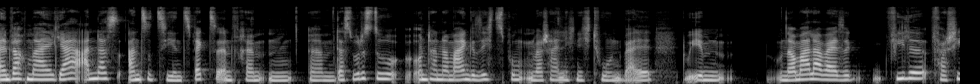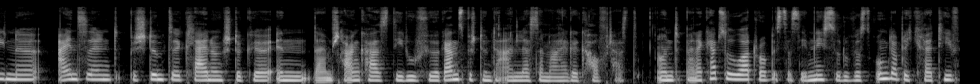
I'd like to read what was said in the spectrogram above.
einfach mal ja anders anzuziehen, Zweck zu entfremden. Ähm, das würdest du unter normalen Gesichtspunkten wahrscheinlich nicht tun, weil du eben normalerweise viele verschiedene einzeln bestimmte Kleidungsstücke in deinem Schrank hast, die du für ganz bestimmte Anlässe mal gekauft hast. Und bei einer Capsule Wardrobe ist das eben nicht so. Du wirst unglaublich kreativ,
